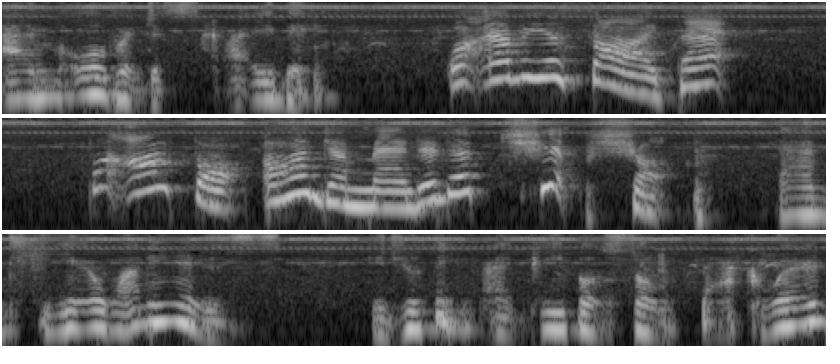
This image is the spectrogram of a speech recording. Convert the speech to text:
I'm over describing. Whatever you say, Pat. But I thought I demanded a chip shop. And here one is. Did you think my people so backward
